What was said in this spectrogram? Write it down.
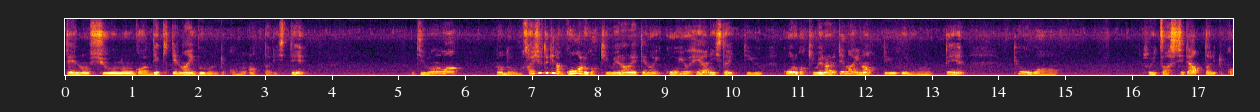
ての収納ができてない部分とかもあったりして自分はなんだろう最終的なゴールが決められてないこういう部屋にしたいっていうゴールが決められてないなっていうふうに思って今日はそういう雑誌であったりとか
